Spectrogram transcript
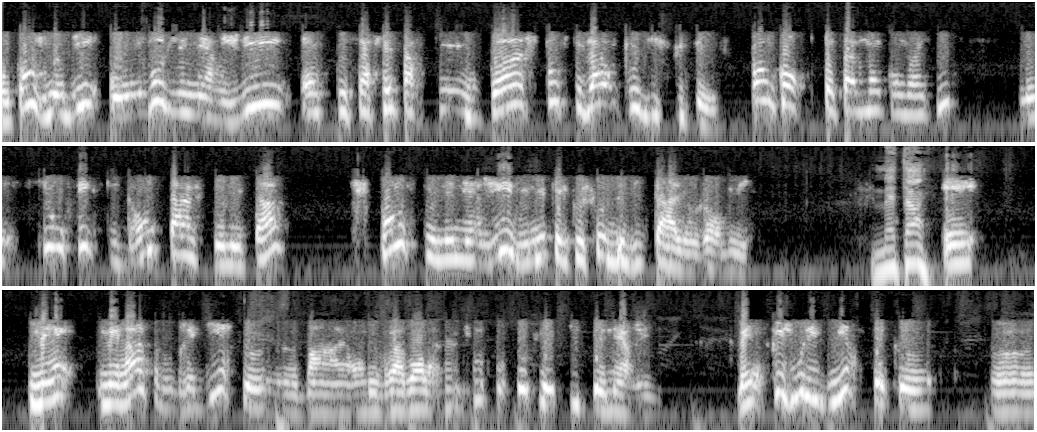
autant je me dis, au niveau de l'énergie, est-ce que ça fait partie ou pas? Je pense que là, on peut discuter. Je suis pas encore totalement convaincu, mais si on fixe les grandes tâches de l'État, je pense que l'énergie est devenue quelque chose de vital aujourd'hui. Mettons. Et, mais, mais là, ça voudrait dire que euh, ben, on devrait avoir la même chose pour tous les types d'énergie. Mais ce que je voulais dire, c'est que euh,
